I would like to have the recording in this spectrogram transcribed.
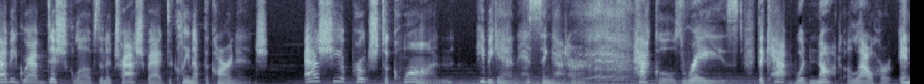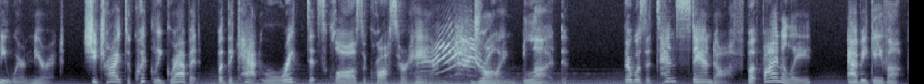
Abby grabbed dish gloves and a trash bag to clean up the carnage. As she approached Taquan, he began hissing at her. Hackles raised. The cat would not allow her anywhere near it. She tried to quickly grab it, but the cat raked its claws across her hand, drawing blood. There was a tense standoff, but finally, Abby gave up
